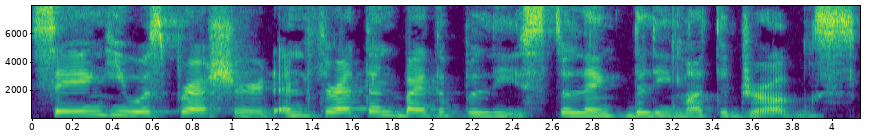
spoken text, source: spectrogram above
saying he was pressured and threatened by the police to link De Lima to drugs.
